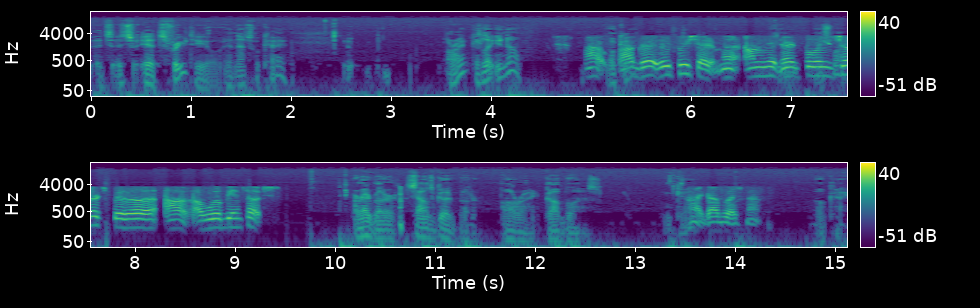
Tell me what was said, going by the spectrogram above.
it's it's it's free to you, and that's okay. All right, just let you know. I, okay. I greatly appreciate it, man. I'm getting ready to pull into church, but uh, I, I will be in touch. All right, brother. Sounds good, brother. All right. God bless. Okay. All right. God bless, man. Okay.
